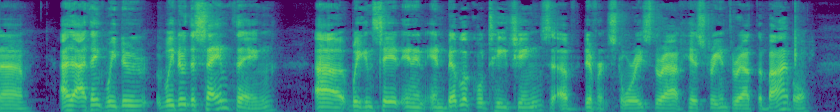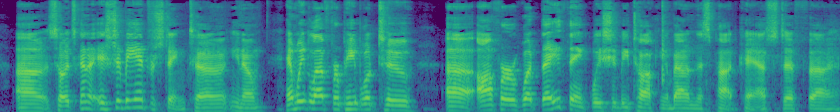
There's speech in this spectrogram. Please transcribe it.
uh, I, I think we do we do the same thing. Uh, we can see it in, in biblical teachings of different stories throughout history and throughout the Bible. Uh, so it's gonna it should be interesting to you know, and we'd love for people to uh, offer what they think we should be talking about in this podcast. If uh,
